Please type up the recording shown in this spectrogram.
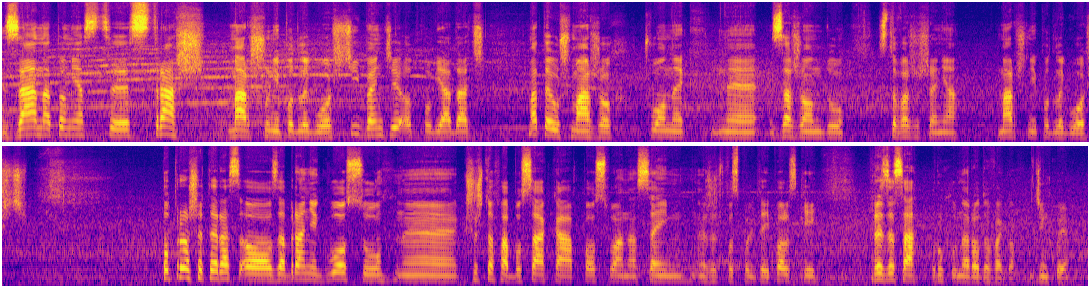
Za natomiast Straż Marszu Niepodległości będzie odpowiadać Mateusz Marzoch, członek zarządu Stowarzyszenia Marsz Niepodległości. Poproszę teraz o zabranie głosu e, Krzysztofa Bosaka, posła na Sejm Rzeczpospolitej Polskiej, prezesa Ruchu Narodowego. Dziękuję.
